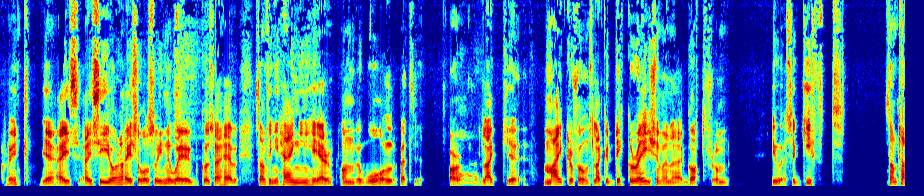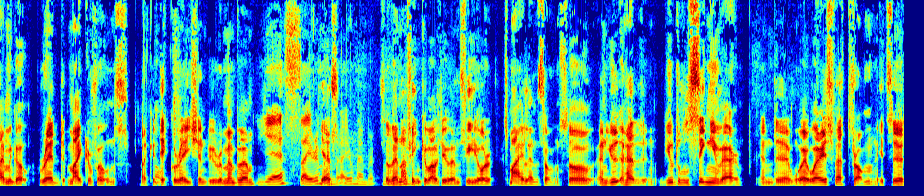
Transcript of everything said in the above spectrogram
Great. Yeah, I, I see your eyes also in a way because I have something hanging here on the wall that are oh. like uh, microphones, like a decoration that I got from you as a gift some time ago. Red microphones, like a oh. decoration. Do you remember them? Yes, I remember. Yes? I remember. So mm. then I think about you and see your smile and so on. So, and you had beautiful singing there. And uh, where where is that from? It's a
